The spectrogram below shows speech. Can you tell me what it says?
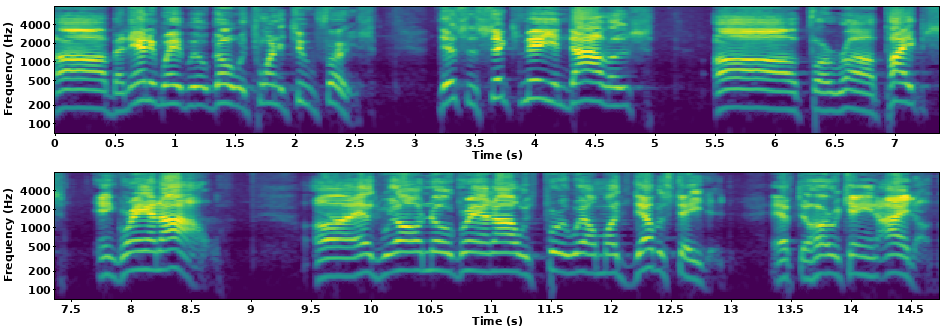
Uh, but anyway, we'll go with 22 first. This is $6 million uh, for uh, pipes in Grand Isle. Uh, as we all know, Grand Isle was pretty well much devastated after Hurricane Ida.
